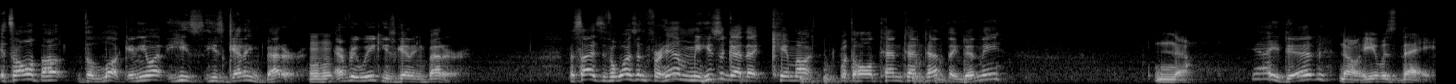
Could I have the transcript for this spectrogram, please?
It's all about the look, and you know what? He's he's getting better every week. He's getting better. Besides, if it wasn't for him, I mean, he's the guy that came out with the whole 10-10-10 thing, didn't he? No. Yeah, he did. No, he was they.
